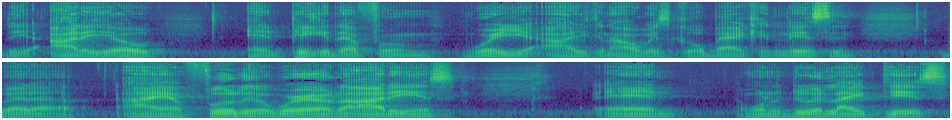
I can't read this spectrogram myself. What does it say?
the audio and pick it up from where you are. You can always go back and listen. But uh, I am fully aware of the audience, and I want to do it like this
